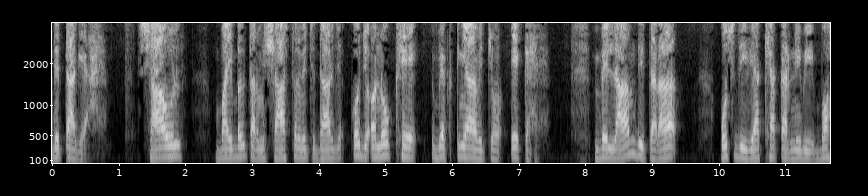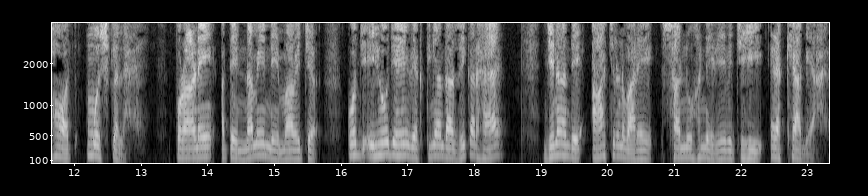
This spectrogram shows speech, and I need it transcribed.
ਦਿੱਤਾ ਗਿਆ ਹੈ। ਸ਼ਾਉਲ ਬਾਈਬਲ ਧਰਮ ਸ਼ਾਸਤਰ ਵਿੱਚ ਦਰਜ ਕੁਝ ਅਨੋਖੇ ਵਿਅਕਤੀਆਂ ਵਿੱਚੋਂ ਇੱਕ ਹੈ। ਬਿਲਾਮ ਦੀ ਤਰ੍ਹਾਂ ਉਸ ਦੀ ਵਿਆਖਿਆ ਕਰਨੀ ਵੀ ਬਹੁਤ ਮੁਸ਼ਕਲ ਹੈ। ਪੁਰਾਣੇ ਅਤੇ ਨਵੇਂ ਨੇਮਾਂ ਵਿੱਚ ਕੁਝ ਇਹੋ ਜਿਹੇ ਵਿਅਕਤੀਆਂ ਦਾ ਜ਼ਿਕਰ ਹੈ, ਜਿਨ੍ਹਾਂ ਦੇ ਆਚਰਣ ਬਾਰੇ ਸਾਨੂੰ ਹਨੇਰੇ ਵਿੱਚ ਹੀ ਰੱਖਿਆ ਗਿਆ ਹੈ।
